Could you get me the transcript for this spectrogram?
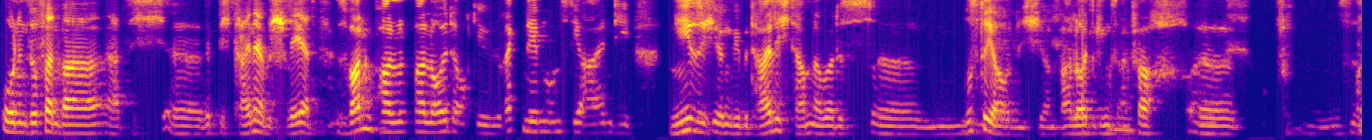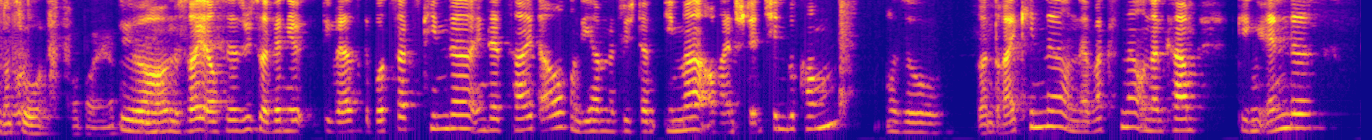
Und insofern war, hat sich äh, wirklich keiner beschwert. Es waren ein paar, paar Leute, auch die direkt neben uns, die einen, die nie sich irgendwie beteiligt haben, aber das äh, musste ja auch nicht. Ja, ein paar Leuten ging es mhm. einfach äh, sonst wo vorbei. Ja. ja, und es war ja auch sehr süß, weil wir hatten ja diverse Geburtstagskinder in der Zeit auch und die haben natürlich dann immer auch ein Ständchen bekommen. Also waren drei Kinder und ein Erwachsener und dann kam gegen Ende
